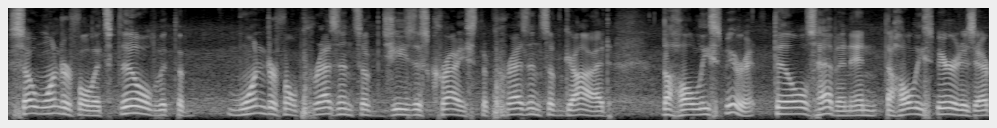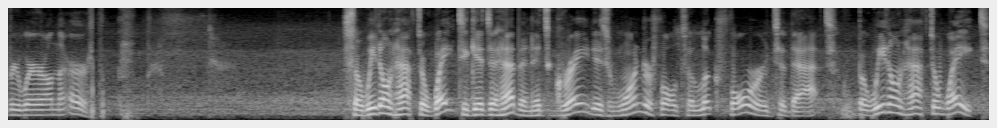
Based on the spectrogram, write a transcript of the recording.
so wonderful. It's filled with the wonderful presence of Jesus Christ, the presence of God. The Holy Spirit fills heaven, and the Holy Spirit is everywhere on the earth. So we don't have to wait to get to heaven. It's great, it's wonderful to look forward to that, but we don't have to wait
